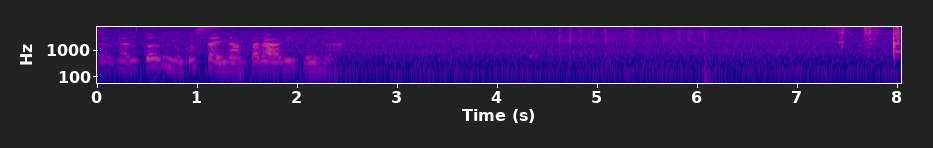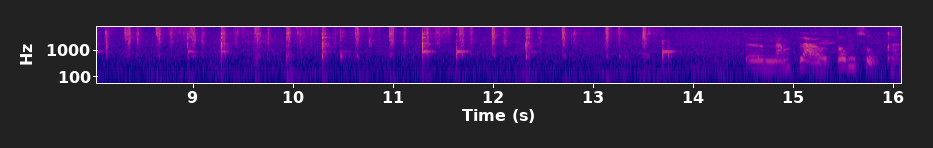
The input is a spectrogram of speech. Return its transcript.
จากนั้นก็หนูก็ใส่น้ำปลานิดนึงค่ะ เติมน้ำเปล่าต้มสุกค่ะ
